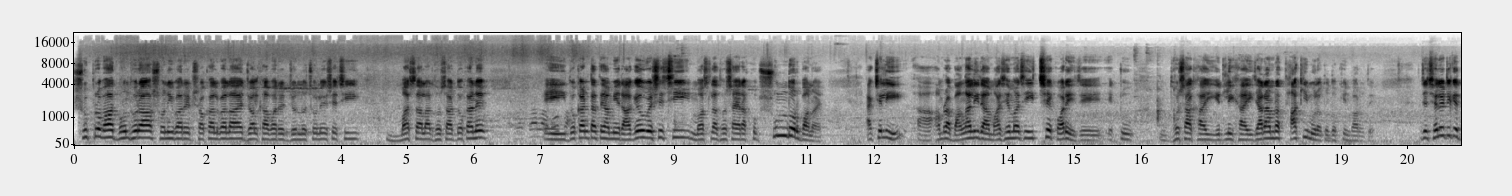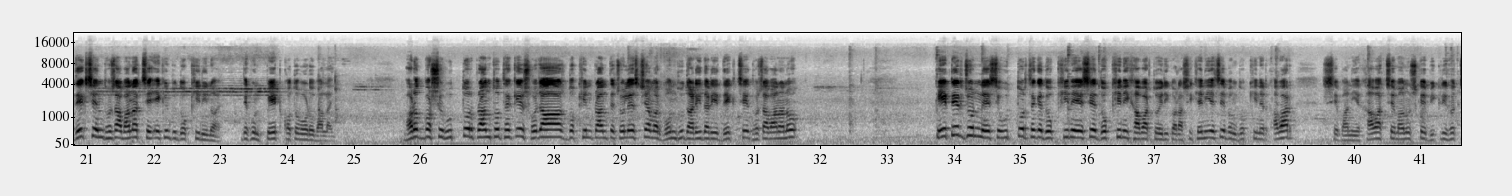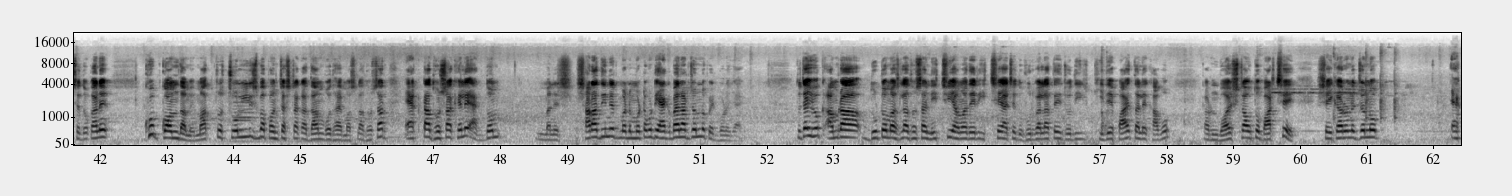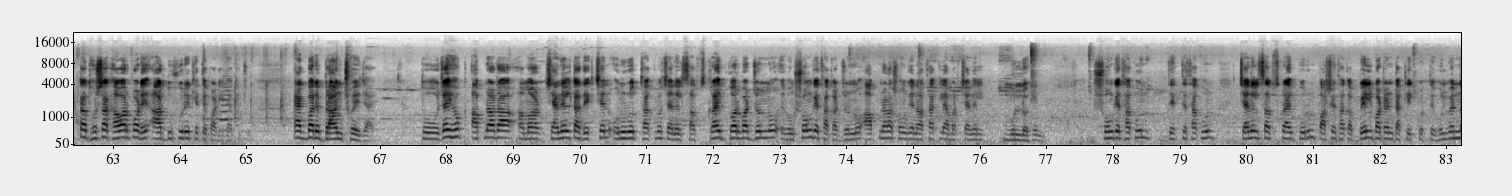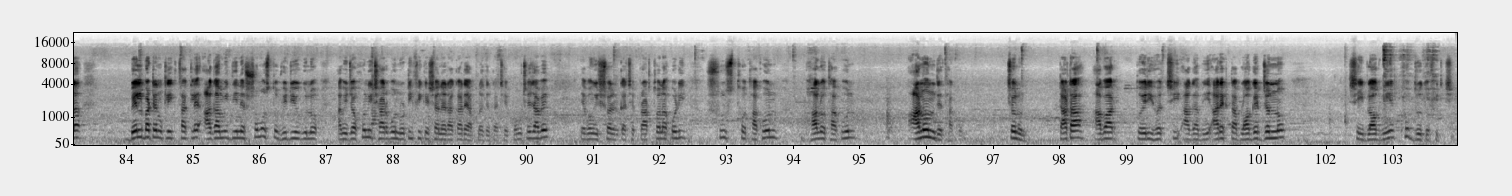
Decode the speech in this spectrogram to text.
সুপ্রভাত বন্ধুরা, শনিবারের সকালবেলায় জলখাবারের জন্য চলে এসেছি মশালার ধোসার দোকানে। এই দোকানটাতে আমি এর আগেও এসেছি, মশলা ধোসা এরা খুব সুন্দর বানায়। অ্যাকচুয়ালি আমরা বাঙালিরা মাঝে মাঝে ইচ্ছে করে যে একটু ধোসা খাই, ইডলি খাই, যারা আমরা থাকি মূলত দক্ষিণ ভারতে। যে ছেলেটিকে দেখছেন ধোসা বানাচ্ছে, এ কিন্তু দক্ষিণী নয়। দেখুন, পেট কত বড় বালাই। ভারতবর্ষের উত্তর প্রান্ত থেকে সোজা দক্ষিণ প্রান্তে চলে এসছে আমার বন্ধু দাঁড়িয়ে দাঁড়িয়ে দেখছে, ধোসা বানানো। পেটের জন্য সে উত্তর থেকে দক্ষিণে এসে দক্ষিণী খাবার তৈরি করা শিখে নিয়েছে এবং দক্ষিণের খাবার সে বানিয়ে খাওয়াচ্ছে, মানুষকে বিক্রি হচ্ছে দোকানে। খুব কম দামে, মাত্র চল্লিশ বা পঞ্চাশ টাকা দাম বোধ হয় মশলা ধোসার। একটা ধোসা খেলে একদম মানে সারাদিনের মানে মোটামুটি এক বেলার জন্য পেট ভরে যায়। তো যাই হোক, আমরা দুটো মশলা ধোসা নিচ্ছি, আমাদের ইচ্ছে আছে দুপুরবেলাতে, যদি খিদে পায় তাহলে খাব, কারণ বয়সটাও তো বাড়ছে, সেই কারণের জন্য একটা ধোসা খাওয়ার পরে আর দুপুরে খেতে পারি না কিছু, একবারে ব্রাঞ্চ হয়ে যায়। তো যাই হোক, আপনারা আমার চ্যানেলটা দেখছেন, অনুরোধ থাকল চ্যানেল সাবস্ক্রাইব করবার জন্য এবং সঙ্গে থাকার জন্য, আপনারা সঙ্গে না থাকলে আমার চ্যানেল মূল্যহীন। সঙ্গে থাকুন, দেখতে থাকুন চ্যানেল সাবস্ক্রাইব করুন, পাশে থাকা বেল বাটনটা ক্লিক করতে ভুলবেন না। বেল বাটন ক্লিক থাকলে আগামী দিনের সমস্ত ভিডিওগুলো আমি যখনই ছাড়বো, নোটিফিকেশানের আকারে আপনাদের কাছে পৌঁছে যাবে এবং ঈশ্বরের কাছে প্রার্থনা করি, সুস্থ থাকুন, ভালো থাকুন, আনন্দে থাকুন। চলুন, টাটা, আবার তৈরি হচ্ছি আগামী আরেকটা ব্লগের জন্য। সেই ব্লগ নিয়ে খুব দ্রুত ফিরছি।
